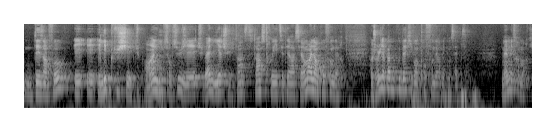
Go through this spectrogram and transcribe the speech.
des infos et, l'éplucher. Tu prends un livre sur le sujet tu vas lire tu t'instruis etc c'est vraiment aller en profondeur. Aujourd'hui il n'y a pas beaucoup d'aides qui vont en profondeur des concepts. Même les frameworks.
